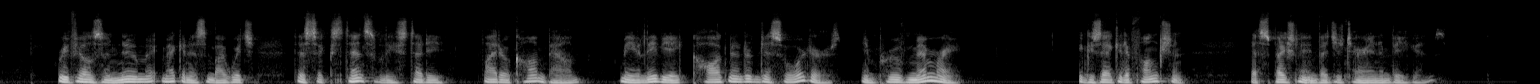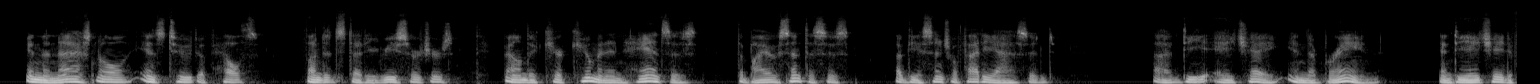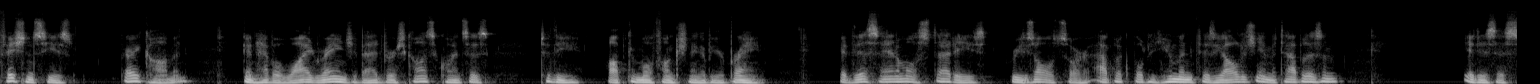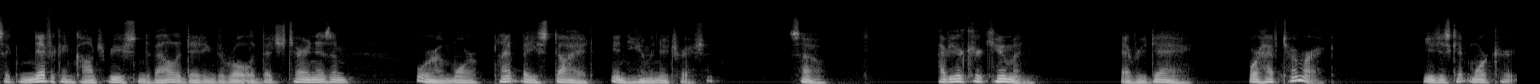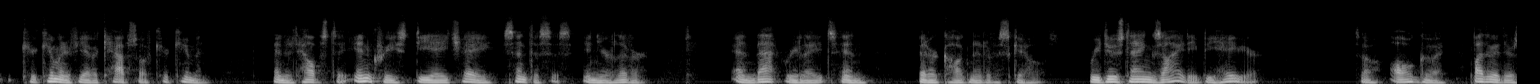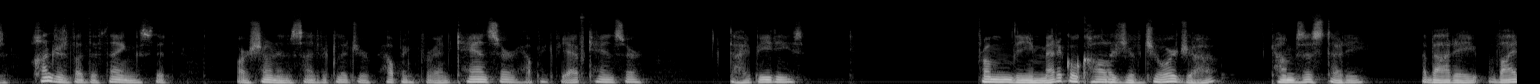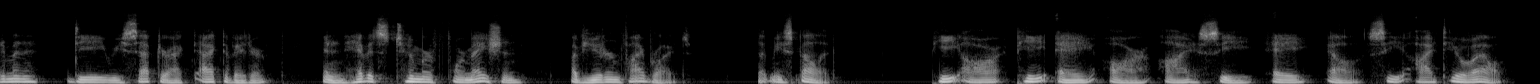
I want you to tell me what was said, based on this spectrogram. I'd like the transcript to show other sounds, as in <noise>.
reveals a new me- mechanism by which this extensively studied phytocompound may alleviate cognitive disorders, improve memory, executive function, especially in vegetarian and vegans. In the National Institute of Health's funded study, researchers found that curcumin enhances the biosynthesis of the essential fatty acid uh, DHA in the brain. And DHA deficiency is very common, it can have a wide range of adverse consequences to the optimal functioning of your brain. If this animal study's results are applicable to human physiology and metabolism, it is a significant contribution to validating the role of vegetarianism or a more plant based diet in human nutrition. So, have your curcumin every day, or have turmeric. You just get more cur- curcumin if you have a capsule of curcumin, and it helps to increase DHA synthesis in your liver. And that relates in better cognitive skills, reduced anxiety behavior. So, all good. By the way, there's hundreds of other things that are shown in the scientific literature helping prevent cancer, helping if you have cancer, diabetes. From the Medical College of Georgia comes a study about a vitamin D receptor act- activator and inhibits tumor formation of uterine fibroids. Let me spell it. P R P A R I C A L C I T O L.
